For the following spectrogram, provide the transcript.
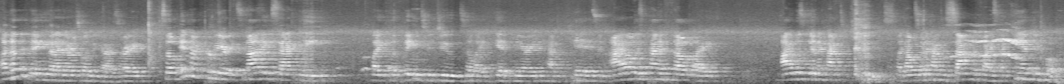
another thing that I never told you guys, right? So in my career, it's not exactly like the thing to do to like get married and have kids. And I always kind of felt like I was going to have to choose. Like I was to have to sacrifice. I can't do both.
